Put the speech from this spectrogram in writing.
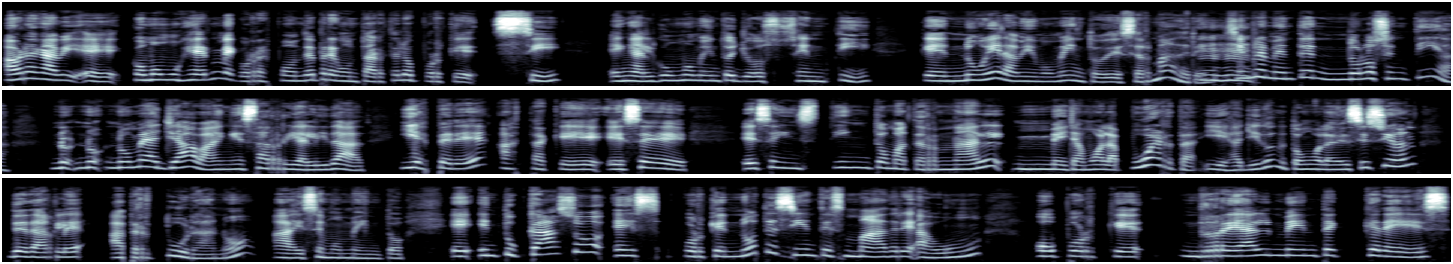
Ahora, Gaby, eh, como mujer me corresponde preguntártelo porque sí, en algún momento yo sentí que no era mi momento de ser madre. Simplemente no lo sentía, no, no, no me hallaba en esa realidad y esperé hasta que ese, ese instinto maternal me llamó a la puerta y es allí donde tomo la decisión de darle apertura, ¿no? A ese momento. Eh, en tu caso es porque no te sientes madre aún o porque realmente crees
